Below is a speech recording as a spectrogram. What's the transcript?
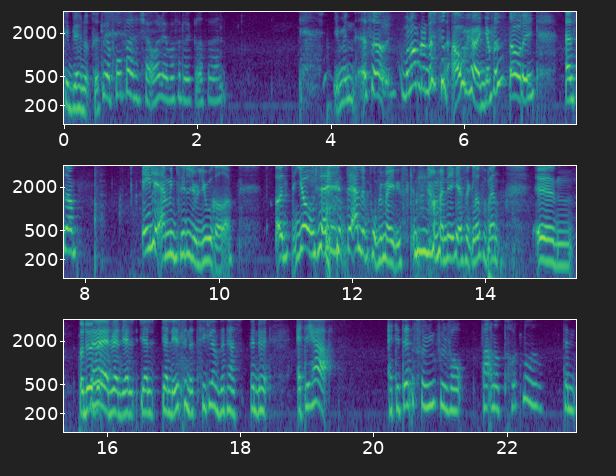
det bliver jeg nødt til. Du har brug for, at du til at overleve, hvorfor er du ikke glad for vand? Jamen, altså, hvornår blev det til en afhøring? Jeg forstår det ikke. Altså, egentlig er min titel jo livredder. Og jo, det, det er lidt problematisk, når man ikke er så glad for vand. Øhm, og det, det, Ja, men jeg, jeg, jeg læste en artikel om den her... Men, øh, er det her... Er det den swimmingpool, hvor barnet druknede den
